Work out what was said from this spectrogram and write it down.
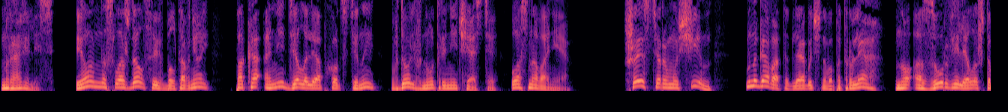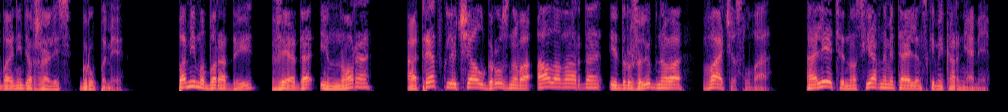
нравились, и он наслаждался их болтовней, пока они делали обход стены вдоль внутренней части, у основания. Шестеро мужчин — многовато для обычного патруля, но Азур велела, чтобы они держались группами. Помимо Бороды, Веда и Нора, отряд включал грузного Алаварда и дружелюбного Вачеслава, Олети, но с явными тайлинскими корнями.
